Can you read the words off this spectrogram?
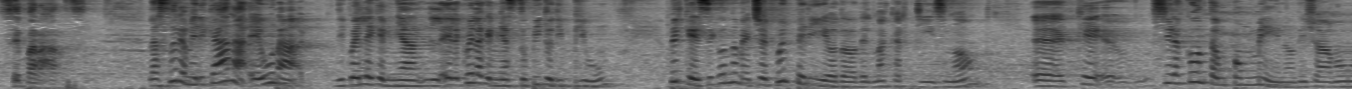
separarsi. La storia americana è una di quelle che mi ha, quella che mi ha stupito di più, perché secondo me c'è quel periodo del maccartismo eh, che eh, si racconta un po' meno diciamo,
